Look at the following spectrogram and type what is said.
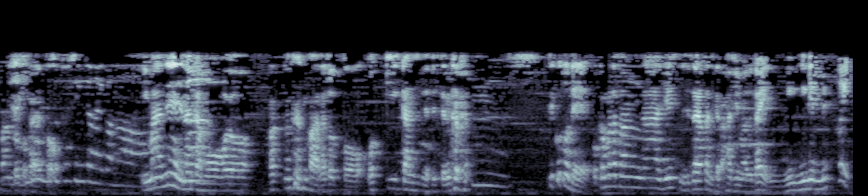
バンドとかやと。難しいんじゃないかな。今ね、なんかもう、バックナンバーがちょっと大きい感じで出てきてるから。うん。ってことで、岡村さんがゲストデザイアサリから始まる第 2, 年目ほい。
